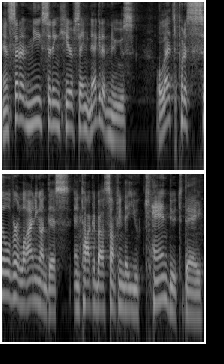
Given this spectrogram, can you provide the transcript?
instead of me sitting here saying negative news, let's put a silver lining on this and talk about something that you can do today.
